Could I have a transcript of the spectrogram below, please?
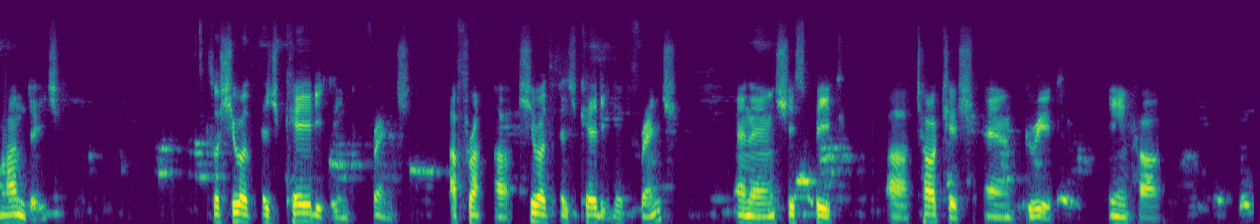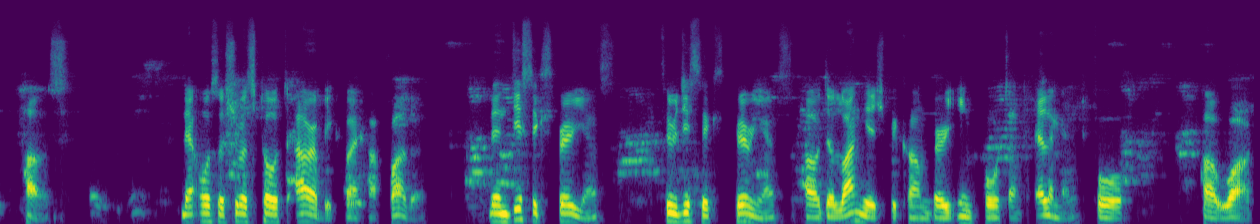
mandate. So she was educated in French. Uh, uh, she was educated in French and then she speak uh, Turkish and Greek in her house. Then also she was taught Arabic by her father. Then this experience, through this experience, uh, the language become very important element for her work.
